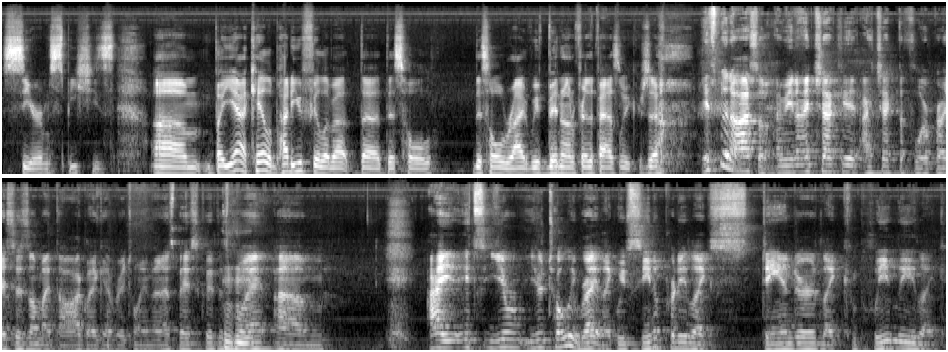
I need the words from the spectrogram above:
serum species. Um, but yeah, Caleb, how do you feel about the this whole this whole ride we've been on for the past week or so. It's been awesome. I mean, I check it. I check the floor prices on my dog like every twenty minutes, basically at this point. Um, I it's you're you're totally right. Like we've seen a pretty like standard, like completely like.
